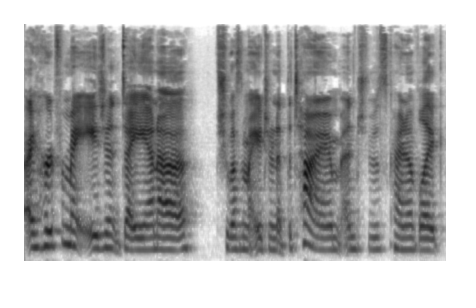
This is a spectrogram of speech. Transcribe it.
I heard from my agent, Diana. She wasn't my agent at the time. And she was kind of like,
